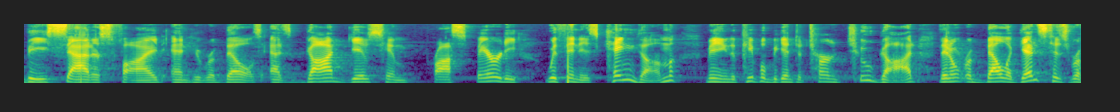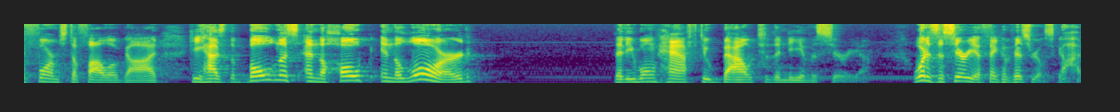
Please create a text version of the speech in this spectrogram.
be satisfied and he rebels. As God gives him prosperity within his kingdom, meaning the people begin to turn to God. They don't rebel against his reforms to follow God. He has the boldness and the hope in the Lord that he won't have to bow to the knee of Assyria. What does Assyria think of Israel's God?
